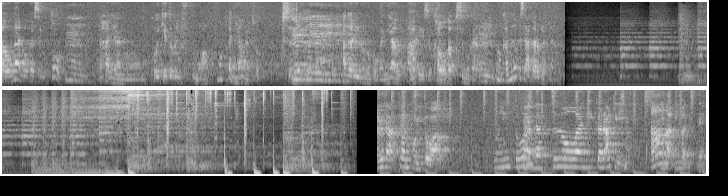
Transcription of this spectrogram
顔が老化するとうん。やはりあの小池との服もあ本当は似合わないでしょ？くすんだ色だから明るい色の方が似合うわけですよ、顔がくすむから、うん。でも髪の毛さえ明るかったら。今日のポイントは？ポイントは夏の終わりから秋に？あ今今ですね。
